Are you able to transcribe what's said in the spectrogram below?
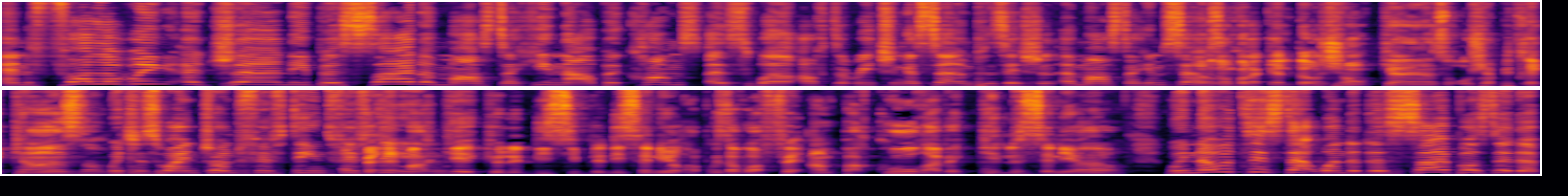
And following a journey beside a master, he now becomes as well, after reaching a certain position, a master himself. Raison pour laquelle dans Jean 15, au chapitre 15, Which is why in John 15 on peut 15, remarquer que le disciple du Seigneur, après avoir fait un parcours avec le Seigneur, we notice that when the disciples did a,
